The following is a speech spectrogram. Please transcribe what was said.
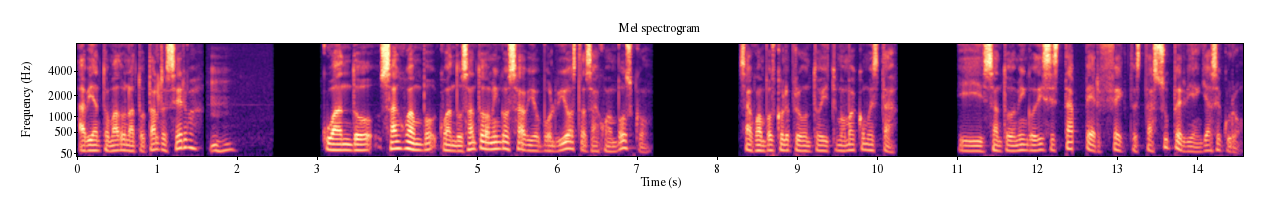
habían tomado una total reserva. Cuando, San Juan cuando Santo Domingo Sabio volvió hasta San Juan Bosco, San Juan Bosco le preguntó, ¿y tu mamá cómo está? Y Santo Domingo dice, está perfecto, está súper bien, ya se curó.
